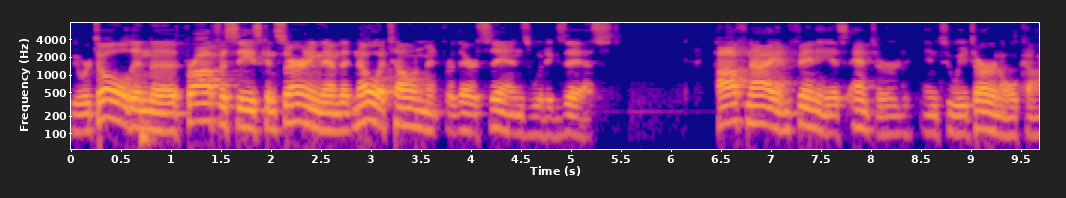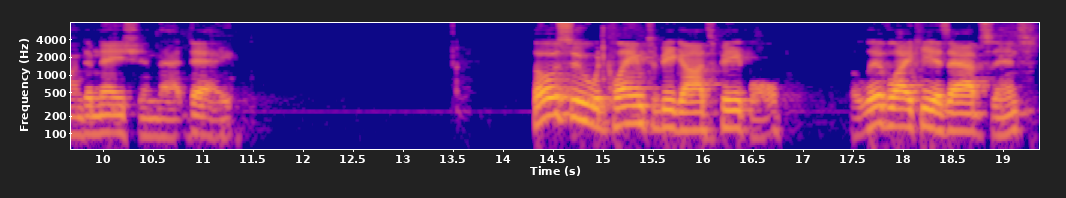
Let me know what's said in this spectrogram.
We were told in the prophecies concerning them that no atonement for their sins would exist. Hophni and Phinehas entered into eternal condemnation that day. Those who would claim to be God's people but live like he is absent,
